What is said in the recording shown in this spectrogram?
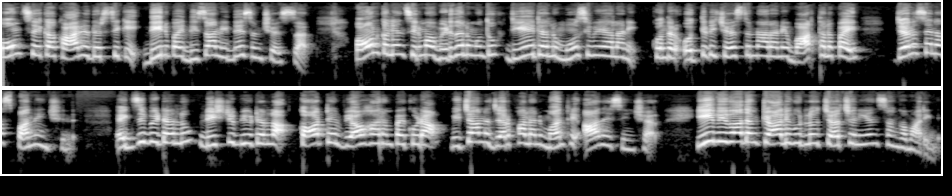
హోంశాఖ కార్యదర్శికి దీనిపై దిశానిర్దేశం చేస్తారు పవన్ కళ్యాణ్ సినిమా విడుదల ముందు థియేటర్లు మూసివేయాలని కొందరు ఒత్తిడి చేస్తున్నారనే వార్తలపై జనసేన స్పందించింది. ఎగ్జిబిటర్లు డిస్ట్రిబ్యూటర్ల కార్టెల్ వ్యవహారంపై కూడా విచారణ జరపాలని మంత్రి ఆదేశించారు. ఈ వివాదం టాలీవుడ్లో చర్చనీయాంశంగా మారింది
